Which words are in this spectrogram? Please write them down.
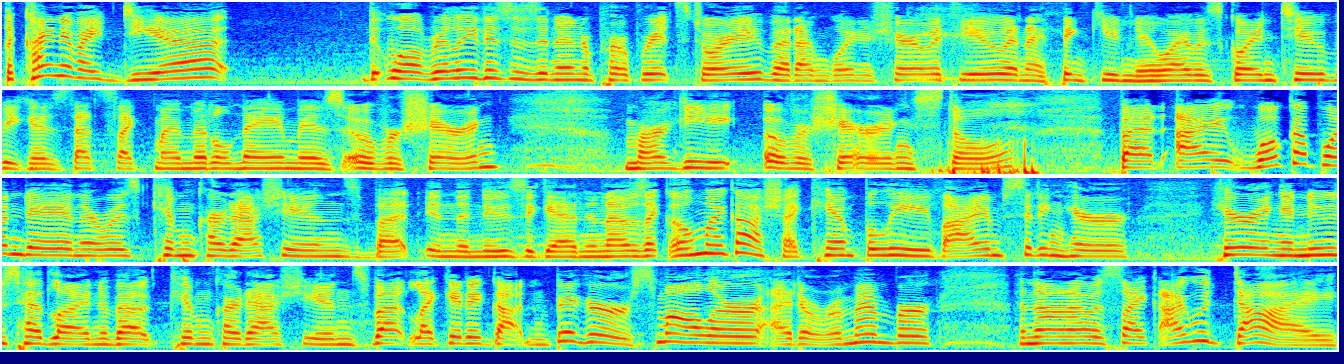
the kind of idea. That, well, really, this is an inappropriate story, but I'm going to share it with you, and I think you knew I was going to because that's like my middle name is Oversharing, Margie Oversharing Stohl. But I woke up one day and there was Kim Kardashian's butt in the news again, and I was like, oh my gosh, I can't believe I am sitting here hearing a news headline about Kim Kardashian's butt, like it had gotten bigger or smaller, I don't remember. And then I was like, I would die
